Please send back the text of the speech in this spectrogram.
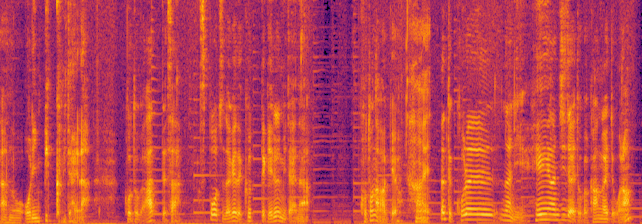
あのオリンピックみたいなことがあってさスポーツだけで食っていけるみたいなことなわけよ、はい、だってこれ何？平安時代とか考えてごらん？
